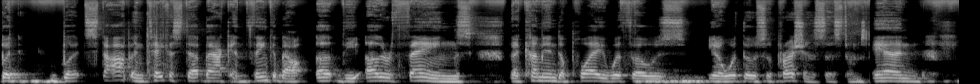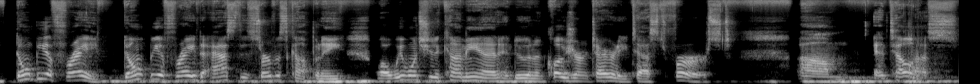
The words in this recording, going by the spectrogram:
but but stop and take a step back and think about uh, the other things that come into play with those, you know, with those suppression systems. And don't be afraid. Don't be afraid to ask the service company, well, we want you to come in and do an enclosure integrity test first. Um, and tell us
